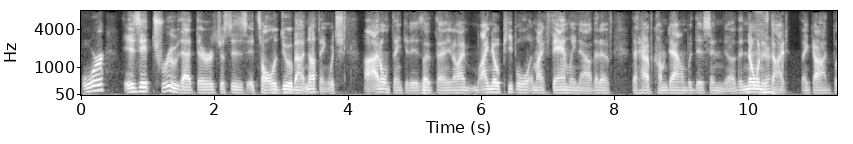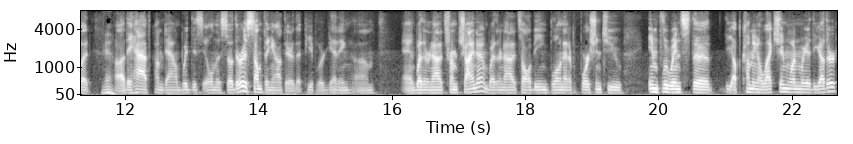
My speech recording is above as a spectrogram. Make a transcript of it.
or is it true that there's just is it's all ado about nothing? Which I don't think it is. That uh, you know, I I know people in my family now that have that have come down with this, and uh, that no one has died, thank God, but Yeah. uh, they have come down with this illness. So there is something out there that people are getting, um, and whether or not it's from China, and whether or not it's all being blown out of proportion to influence the the upcoming election one way or the other,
